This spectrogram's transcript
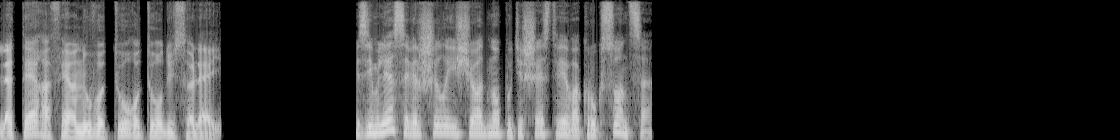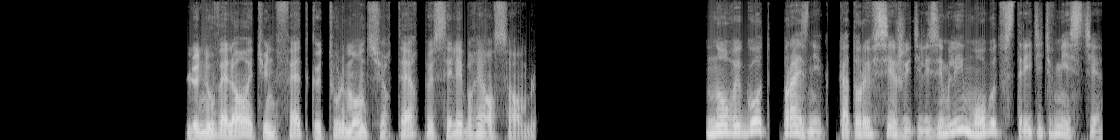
La Terre a fait un nouveau tour autour du Soleil. Земля совершила еще одно путешествие вокруг Солнца. Le Nouvel An est une fête que tout le monde sur Terre peut célébrer ensemble. Новый год – праздник, который все жители Земли могут встретить вместе.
